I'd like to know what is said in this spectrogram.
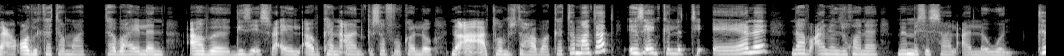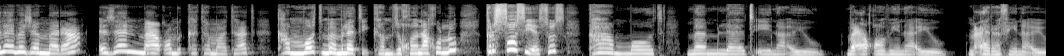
መዕቆቢ ከተማ ተባሂለን ኣብ ግዜ እስራኤል ኣብ ከነኣን ክሰፍሩ ከለው ንኣኣቶም ዝተሃባ ከተማታት እዚአን ክልትኤን ናብ ዓለን ዝኾነ ምምስሳል ኣለውን እቲ ናይ መጀመርያ እዘን መዕቆቢ ከተማታት ካብ ሞት መምለጢ ከም ዝኾና ኩሉ ክርስቶስ የሱስ ካብ ሞት መምለጢና እዩ መዕቆቢና እዩ መዕረፊና እዩ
